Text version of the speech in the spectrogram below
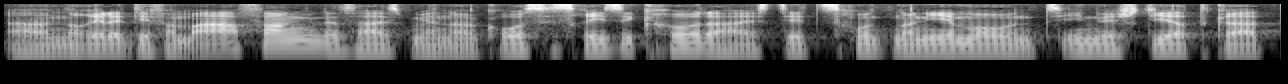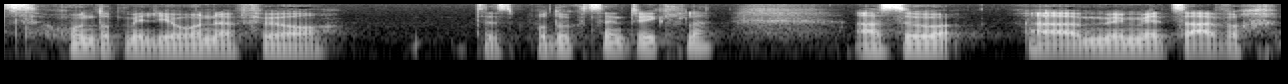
äh, noch relativ am Anfang, das heißt, wir haben noch ein großes Risiko. Das heißt, jetzt kommt noch niemand und investiert gerade 100 Millionen für das Produkt zu entwickeln. Also äh, müssen wir jetzt einfach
